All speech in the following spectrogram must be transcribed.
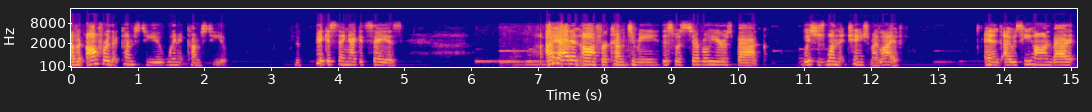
of an offer that comes to you when it comes to you. The biggest thing I could say is I had an offer come to me. This was several years back, which is one that changed my life. And I was hee hawing about it.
